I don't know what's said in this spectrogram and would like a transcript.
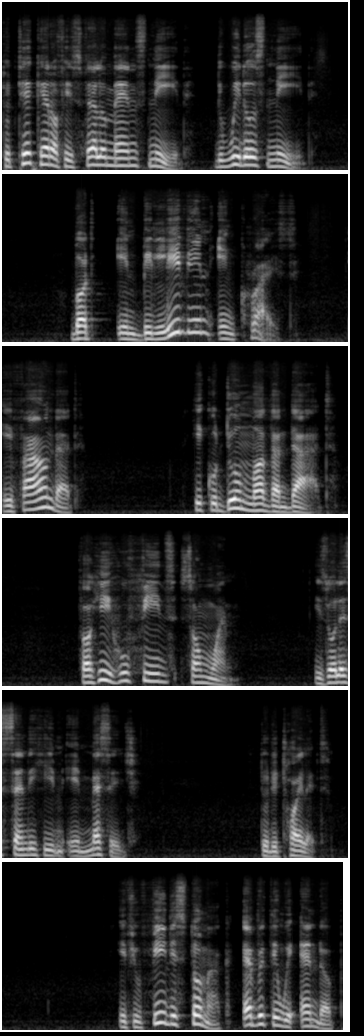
to take care of his fellow men's need, the widow's need. But in believing in Christ, he found that he could do more than that. For he who feeds someone is always sending him a message to the toilet. If you feed the stomach, everything will end up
